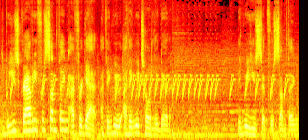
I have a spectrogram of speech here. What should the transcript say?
Did we use gravity for something? I forget. I think we I think we totally did. I think we used it for something.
